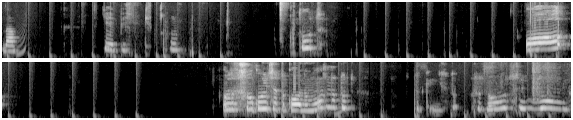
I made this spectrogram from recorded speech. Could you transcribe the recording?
Да. Такі пісні. Тут. О! Розшукується такого не можна тут. Такий знову цей зомбі.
